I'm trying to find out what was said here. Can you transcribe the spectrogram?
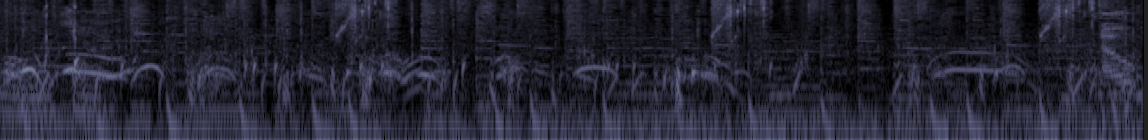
Oh. Nope.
